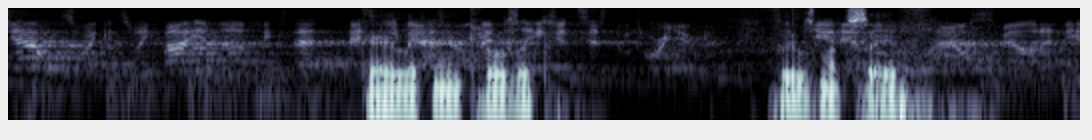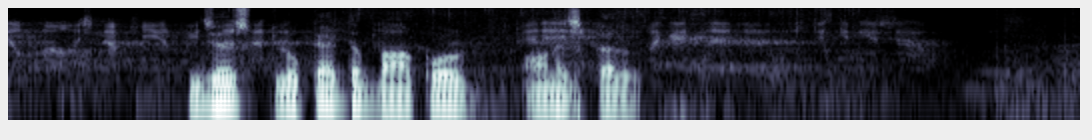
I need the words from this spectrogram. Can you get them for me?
shout so I can swing by and uh, fix that Okay, let me close it. ventilation system for you. Feels much Get that old safe. house smell and a nail polish now, kid. We- Just look at the barcode on his skull. Like I said, uh, just give me a shout. are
